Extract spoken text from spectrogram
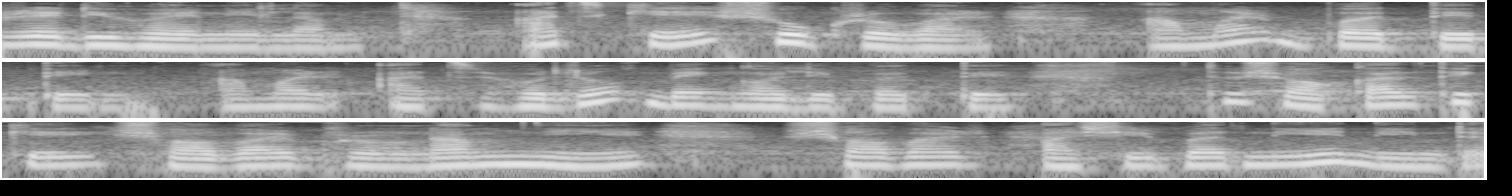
রেডি হয়ে নিলাম। আজকে শুক্রবার, আমার বার্থডের দিন। আমার আজ হলো বেঙ্গলি বার্থডে তো সকাল থেকেই সবার প্রণাম নিয়ে, সবার আশীর্বাদ নিয়ে দিনটা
